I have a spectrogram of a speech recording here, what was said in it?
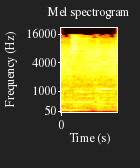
oh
